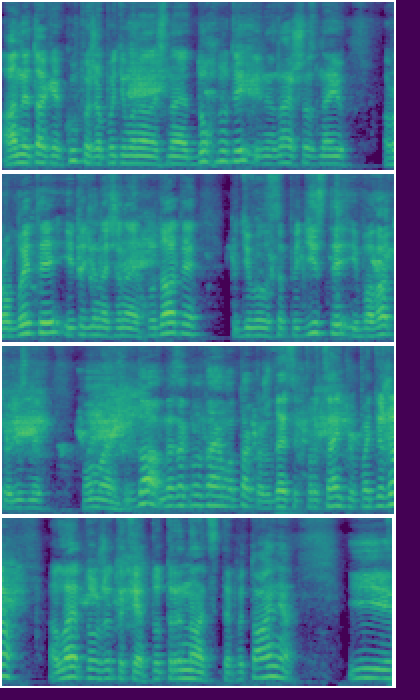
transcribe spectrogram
А не так, як купиш, а потім вона починає дохнути і не знаєш, що з нею робити, і тоді починає худати, тоді велосипедісти і багато різних моментів. Так, да, ми закладаємо також 10% падіжа, але то вже таке, то 13 питання. І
